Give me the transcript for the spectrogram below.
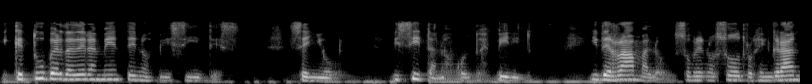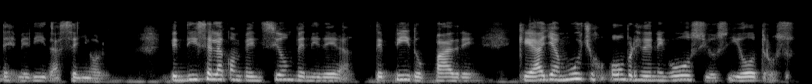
y que tú verdaderamente nos visites. Señor, Visítanos con tu espíritu y derrámalo sobre nosotros en grandes medidas, Señor. Bendice la convención venidera. Te pido, Padre, que haya muchos hombres de negocios y otros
